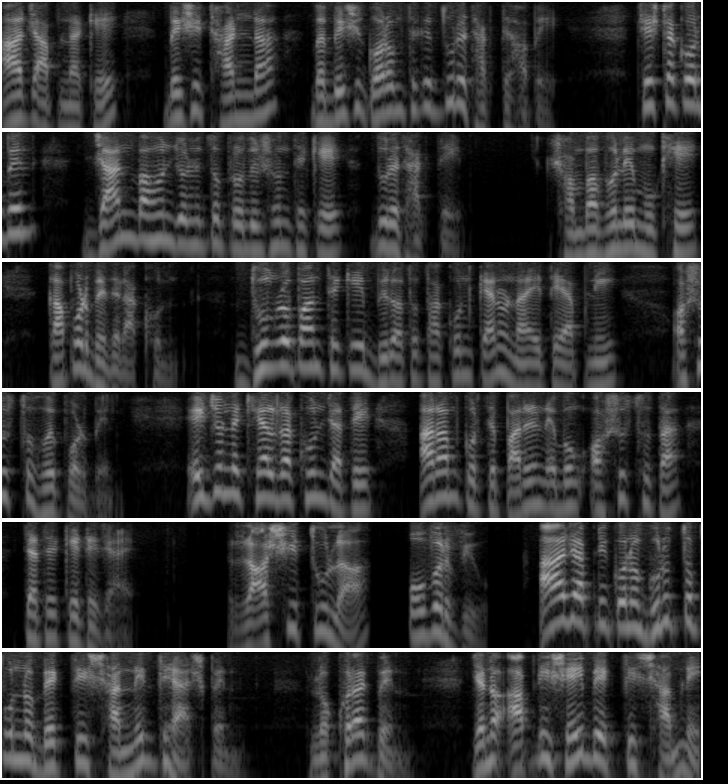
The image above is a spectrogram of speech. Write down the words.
আজ আপনাকে বেশি ঠান্ডা বা বেশি গরম থেকে দূরে থাকতে হবে। চেষ্টা করবেন যানবাহনজনিত প্রদূষণ থেকে দূরে থাকতে। সম্ভব হলে মুখে কাপড় বেঁধে রাখুন। ধূম্রপান থেকে বিরত থাকুন কেননা এতে আপনি অসুস্থ হয়ে পড়বেন। এই জন্য খেয়াল রাখুন যাতে আরাম করতে পারেন এবং অসুস্থতা যাতে কেটে যায়। রাশি তুলা ওভারভিউ আজ আপনি কোনো গুরুত্বপূর্ণ ব্যক্তির সান্নিধ্যে আসবেন। লক্ষ্য রাখবেন যেন আপনি সেই ব্যক্তির সামনে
